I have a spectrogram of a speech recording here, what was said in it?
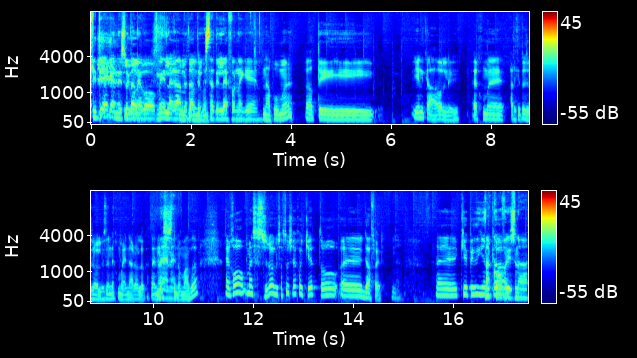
και τι έκανες Λοιπόν. όταν εγώ μίλαγα με τα, Λοιπόν, λοιπόν. στα τηλέφωνα και... Να πούμε ότι γενικά όλοι έχουμε αρκετούς ρόλους, δεν έχουμε ένα ρόλο καθένας Ναι, ναι. στην ομάδα. Εγώ μέσα στους ρόλους αυτούς έχω και το ε, γκάφερ. Ε, και επειδή γενικά... Να κόβεις, να,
